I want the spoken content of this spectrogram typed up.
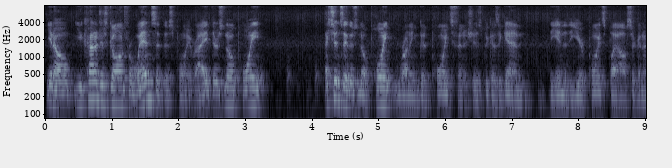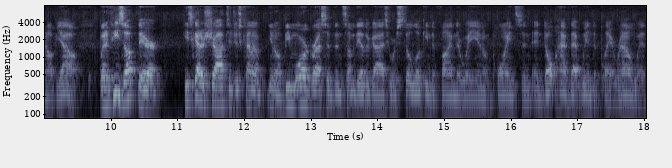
you know, you kind of just going for wins at this point, right? There's no point. I shouldn't say there's no point running good points finishes because, again, the end of the year points playoffs are going to help you out. But if he's up there, he's got a shot to just kind of, you know, be more aggressive than some of the other guys who are still looking to find their way in on points and, and don't have that win to play around with.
